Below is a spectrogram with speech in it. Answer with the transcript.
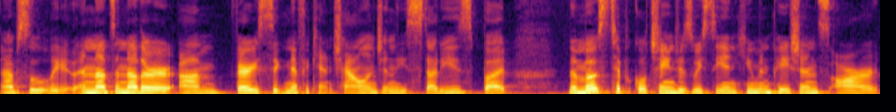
Absolutely, and that's another um, very significant challenge in these studies. But the most typical changes we see in human patients are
